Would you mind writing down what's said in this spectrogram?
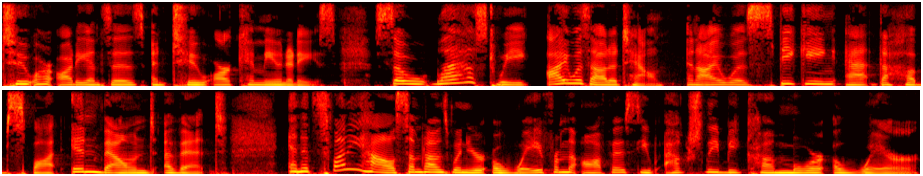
to our audiences and to our communities. So last week, I was out of town and I was speaking at the HubSpot inbound event. And it's funny how sometimes when you're away from the office, you actually become more aware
